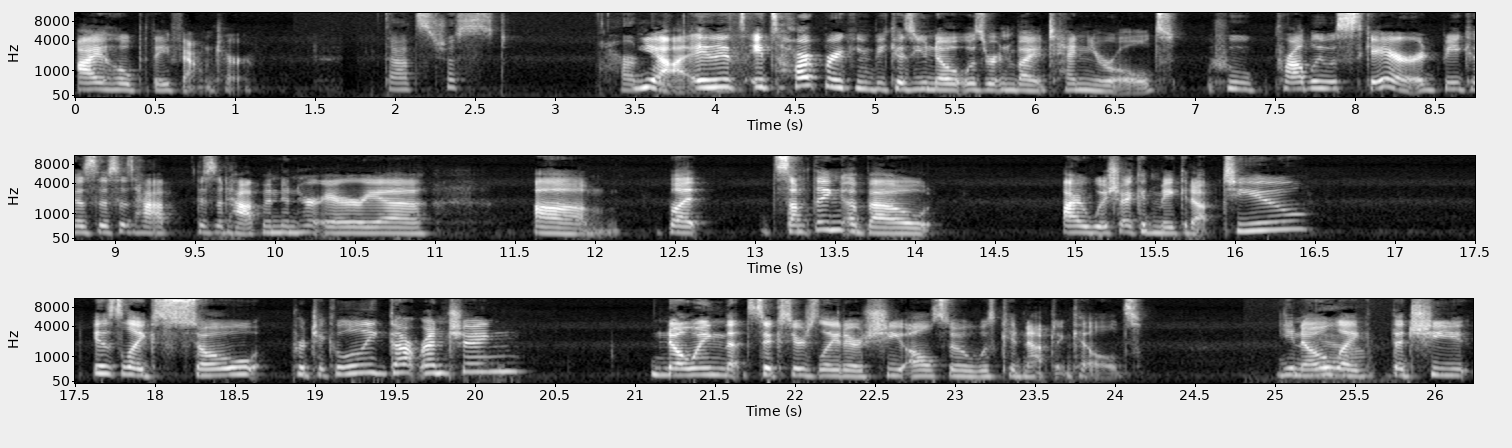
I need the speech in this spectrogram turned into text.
I hope they found her. That's just hard. Yeah, and it's it's heartbreaking because you know it was written by a 10-year-old who probably was scared because this has hap- this had happened in her area. Um but something about I wish I could make it up to you is like so particularly gut-wrenching knowing that 6 years later she also was kidnapped and killed. You know, Yeah. like that she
